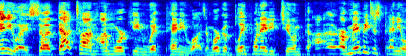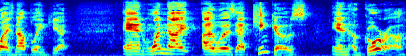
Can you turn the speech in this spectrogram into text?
Anyway, so at that time, I'm working with Pennywise. I'm working with Blink 182, and, uh, or maybe just Pennywise, not Blink yet. And one night I was at Kinko's in Agoura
